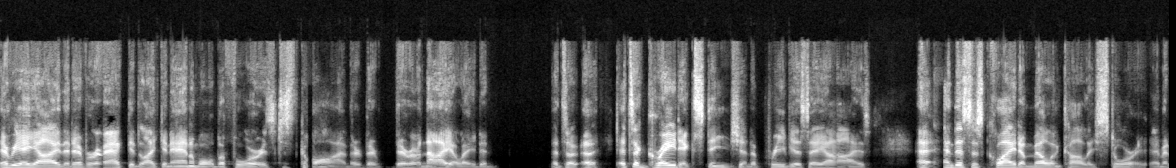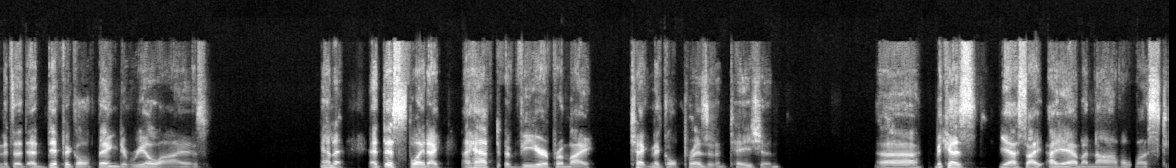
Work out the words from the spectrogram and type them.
every AI that ever acted like an animal before is just gone. They're they're they're annihilated. It's a, a it's a great extinction of previous AIs, and, and, this is quite a melancholy story. I mean, it's a, a difficult thing to realize. And uh, at this point, I I have to veer from my technical presentation, uh, because yes, I I am a novelist.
